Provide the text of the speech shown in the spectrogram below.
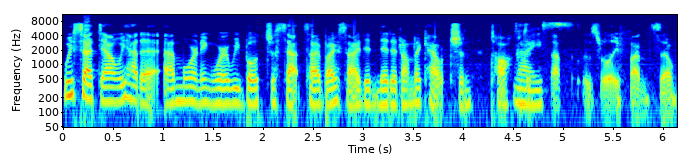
we sat down. We had a, a morning where we both just sat side by side and knitted on the couch and talked and Nice. stuff. It was really fun. So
